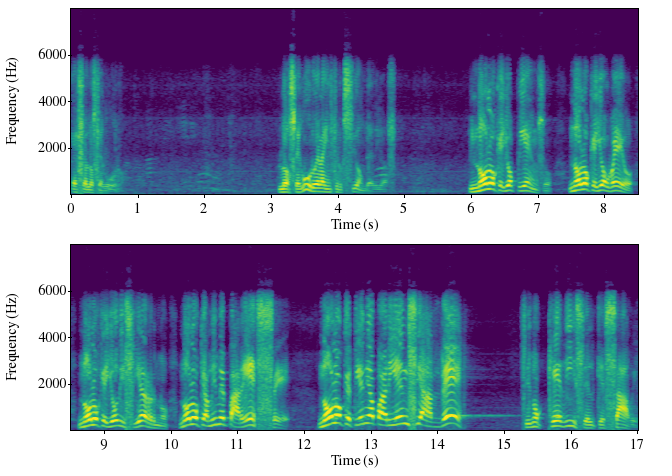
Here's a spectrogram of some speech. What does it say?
Eso es lo seguro. Lo seguro es la instrucción de Dios. No lo que yo pienso, no lo que yo veo, no lo que yo disierno, no lo que a mí me parece, no lo que tiene apariencia de, sino qué dice el que sabe.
